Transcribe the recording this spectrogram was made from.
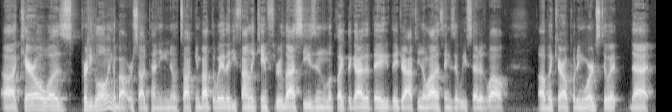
Uh, Carroll was pretty glowing about Rashaad Penny. You know, talking about the way that he finally came through last season, looked like the guy that they they drafted. You know, a lot of things that we said as well. Uh, but Carroll putting words to it that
